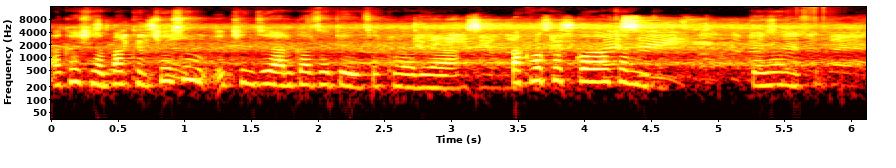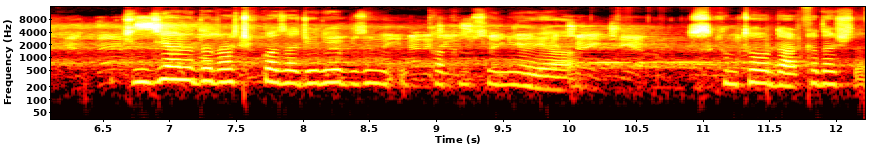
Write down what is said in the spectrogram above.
Arkadaşlar bakın kesin ikinci yarı gaza gelecekler ya. Bak bak bak gol atamıyor. Görüyor musun? İkinci yarıda rakip gaza geliyor bizim takım sönüyor ya. Sıkıntı orada arkadaşlar.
